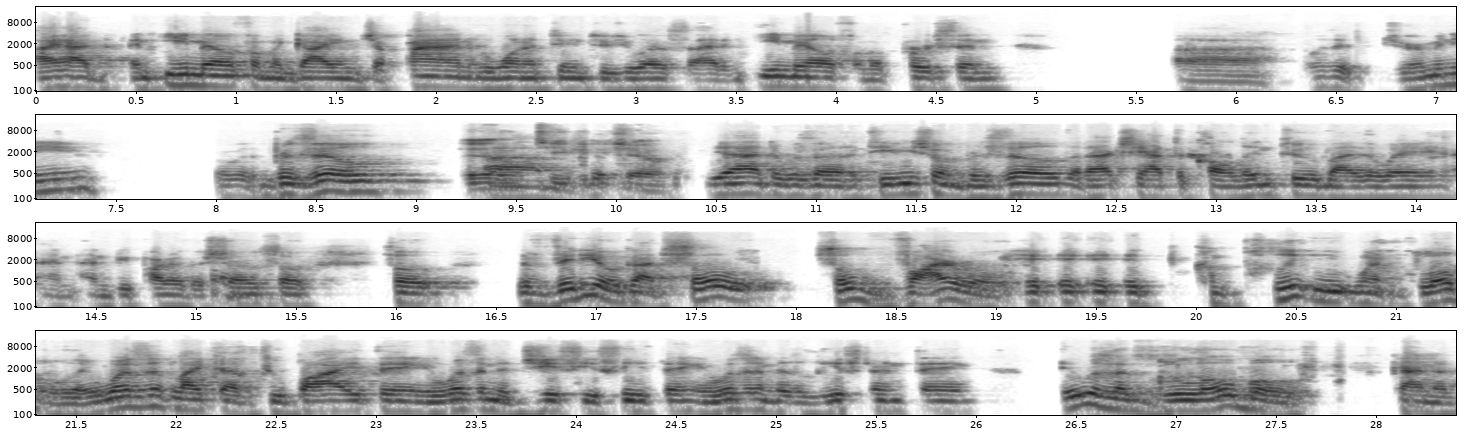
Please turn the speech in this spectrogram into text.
I had an email from a guy in Japan who wanted to interview us. I had an email from a person, uh, was it Germany? Or was it Brazil um, TV show. Yeah, there was a TV show in Brazil that I actually had to call into, by the way, and, and be part of the show. So, so the video got so so viral. It, it, it completely went global. It wasn't like a Dubai thing. It wasn't a GCC thing. It wasn't a Middle Eastern thing. It was a global kind of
